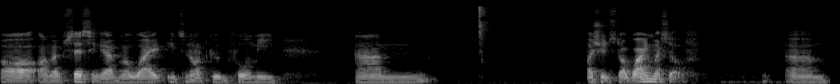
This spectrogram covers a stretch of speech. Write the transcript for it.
oh, I'm obsessing over my weight, it's not good for me, um, I should stop weighing myself. Um,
